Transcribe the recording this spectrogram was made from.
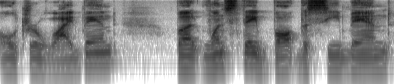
ultra wideband. But once they bought the C band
